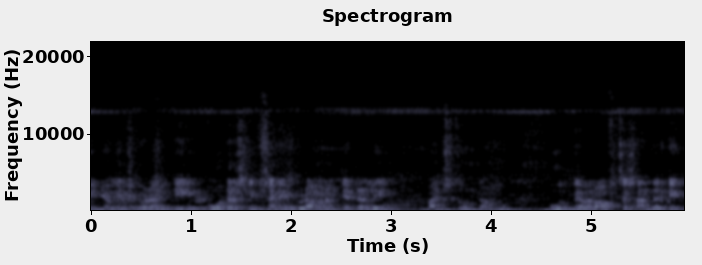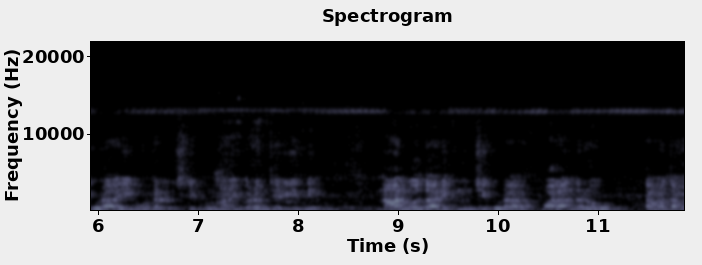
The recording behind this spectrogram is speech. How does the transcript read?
వినియోగించుకోవడానికి ఓటర్ స్లిప్స్ అనేవి కూడా మనం జనరల్లీ పంచుతూ ఉంటాము. బూత్ లెవెల్ ఆఫీసర్స్ అందరికీ కూడా ఈ ఓటర్ స్లిప్పులు మనం ఇవ్వడం జరిగింది. నాలుగో తారీఖు నుంచి కూడా వాళ్ళందరూ తమ తమ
